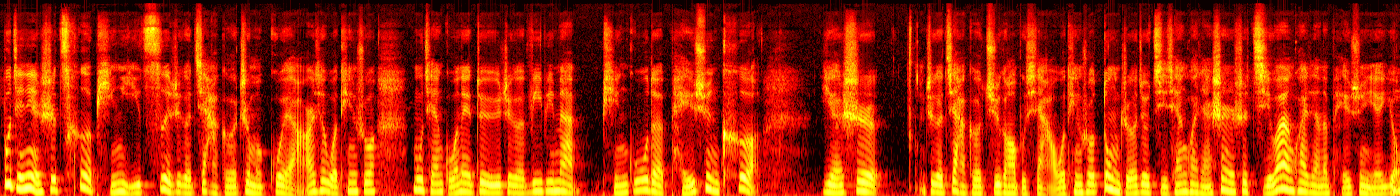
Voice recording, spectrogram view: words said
不仅仅是测评一次，这个价格这么贵啊，而且我听说目前国内对于这个 VB Map 评估的培训课也是。这个价格居高不下，我听说动辄就几千块钱，甚至是几万块钱的培训也有。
